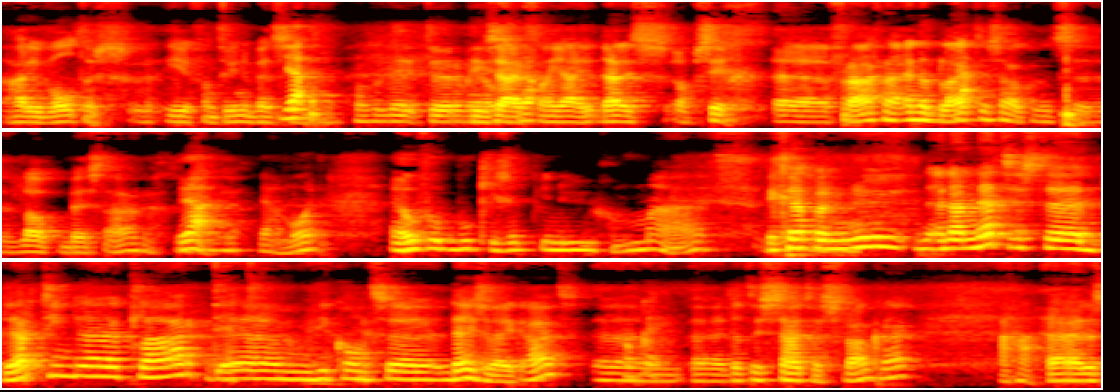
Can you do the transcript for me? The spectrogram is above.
Harry Wolters, hier van het Hunebed. Ja, onze directeur Die inmiddels. zei ja. van ja, daar is op zich eh, vraag naar. En dat blijkt dus ook. Het eh, loopt best aardig. Dus, Ja. Ja, mooi. En hoeveel boekjes heb je nu gemaakt? Ik heb er nu, nou net is de dertiende klaar. Ehm, die komt eh, deze week uit. Ehm, eh, dat is Zuidwest-Frankrijk. Aha. Eh, dus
